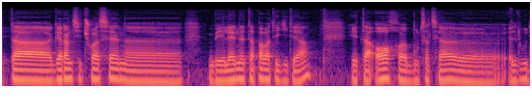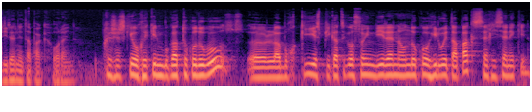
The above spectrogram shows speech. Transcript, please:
eta garantzitsua zen uh, be lehen etapa bat egitea, eta hor uh, bultzatzea uh, heldu diren etapak orain. Prezeski horrekin bukatuko dugu, uh, laburki esplikatzeko zoin diren ondoko hiru etapak, zer izenekin?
